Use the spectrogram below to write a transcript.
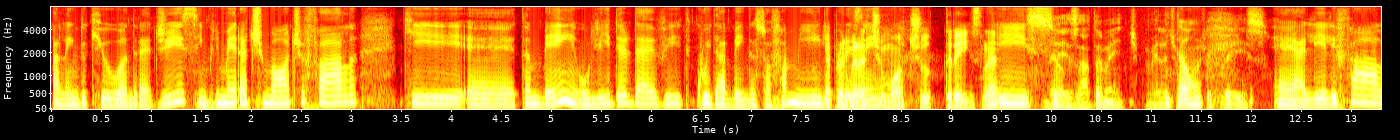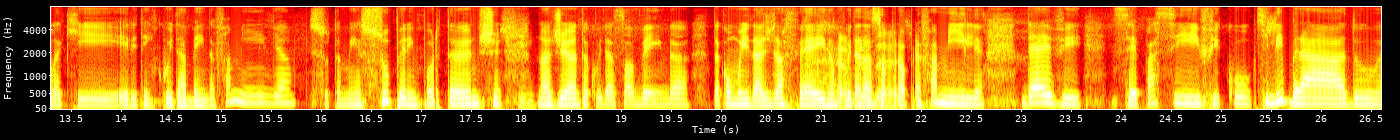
além do que o André disse, em 1 Timóteo fala que é, também o líder deve cuidar bem da sua família, é por exemplo. 1 Timóteo 3, né? Isso. É, exatamente, 1 então, Timóteo 3. É, ali ele fala que ele tem que cuidar bem da família, isso também é super importante. Sim. Não adianta cuidar só bem da, da comunidade da fé e não é cuidar da sua própria família. Deve ser pacífico, equilibrado,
